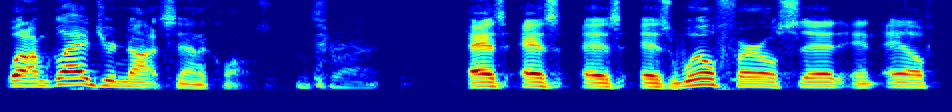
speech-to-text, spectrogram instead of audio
well, I'm glad you're not Santa Claus. That's right. As as as as Will Ferrell said, and Elf,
